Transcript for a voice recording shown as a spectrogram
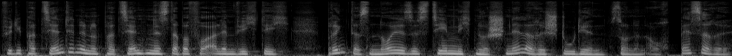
Für die Patientinnen und Patienten ist aber vor allem wichtig, bringt das neue System nicht nur schnellere Studien, sondern auch bessere.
